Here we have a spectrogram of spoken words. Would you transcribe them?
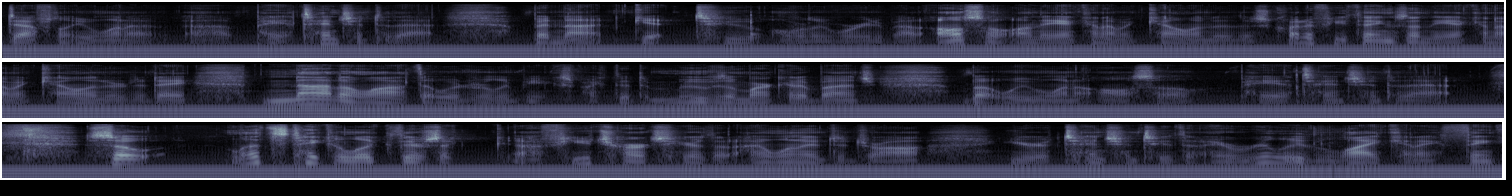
definitely want to uh, pay attention to that, but not get too overly worried about it. Also on the economic calendar, there's quite a few things on the economic calendar today. Not a lot that would really be expected to move the market a bunch, but we want to also pay attention to that. So let's take a look. There's a a few charts here that I wanted to draw your attention to that I really like and I think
